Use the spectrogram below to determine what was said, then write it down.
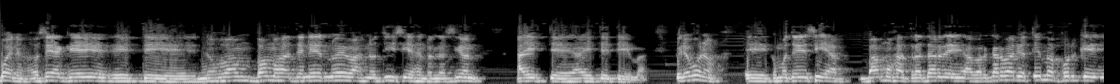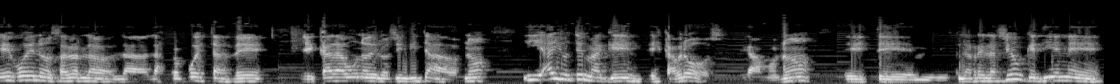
Bueno, o sea que este, nos vamos a tener nuevas noticias en relación a este, a este tema. Pero bueno, eh, como te decía, vamos a tratar de abarcar varios temas porque es bueno saber las propuestas de, cada uno de los invitados, ¿no? Y hay un tema que es escabroso, digamos, ¿no? Este, la relación que tiene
